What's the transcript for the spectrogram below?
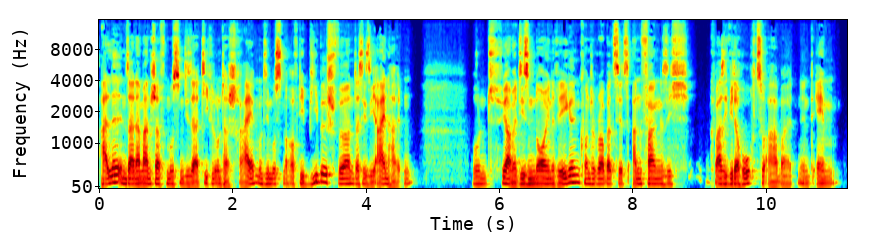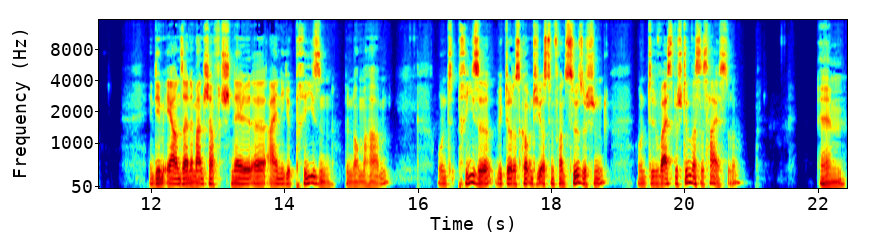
Alle in seiner Mannschaft mussten diese Artikel unterschreiben und sie mussten auch auf die Bibel schwören, dass sie sie einhalten. Und ja, mit diesen neuen Regeln konnte Roberts jetzt anfangen, sich quasi wieder hochzuarbeiten, indem, indem er und seine Mannschaft schnell äh, einige Prisen genommen haben. Und Prise, Victor, das kommt natürlich aus dem Französischen. Und du weißt bestimmt, was das heißt, oder? Ähm,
